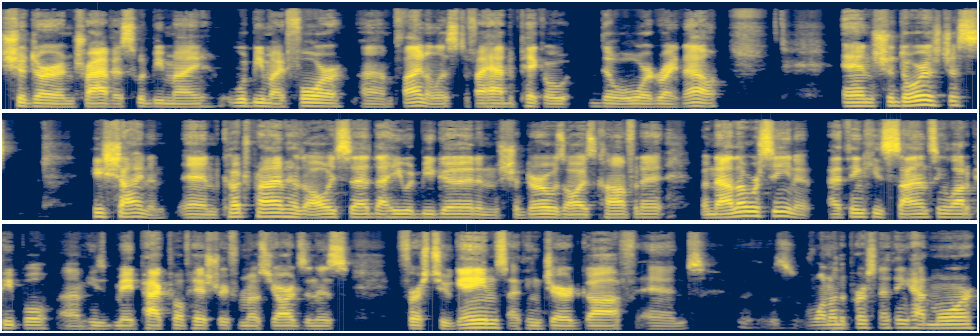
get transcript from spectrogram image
Shedeur and Travis would be my would be my four um, finalists if I had to pick a, the award right now. And Shedeur is just he's shining. And Coach Prime has always said that he would be good, and Shedeur was always confident. But now that we're seeing it, I think he's silencing a lot of people. Um, he's made Pac-12 history for most yards in his first two games. I think Jared Goff and was one other person I think had more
